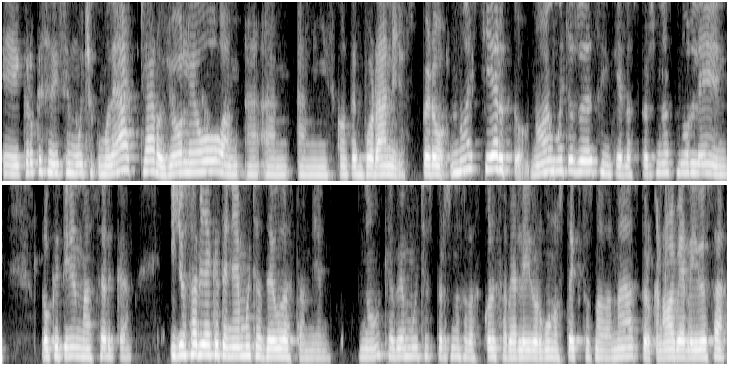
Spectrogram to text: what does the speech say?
eh, creo que se dice mucho como de, ah, claro, yo leo a, mis contemporáneos, pero no es cierto, ¿no? Hay muchas veces en que las personas no leen lo que tienen más cerca. Y yo sabía que tenía muchas deudas también, ¿no? Que había muchas personas a las cuales había leído algunos textos nada más, pero que no había leído esa,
